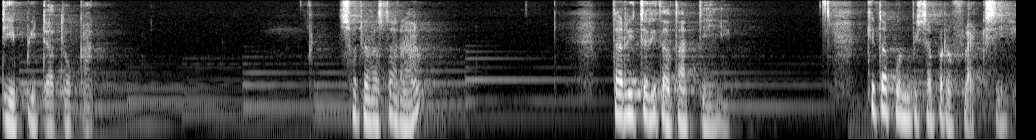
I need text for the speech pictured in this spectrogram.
dipidatokan. Saudara-saudara, dari cerita tadi, kita pun bisa berefleksi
